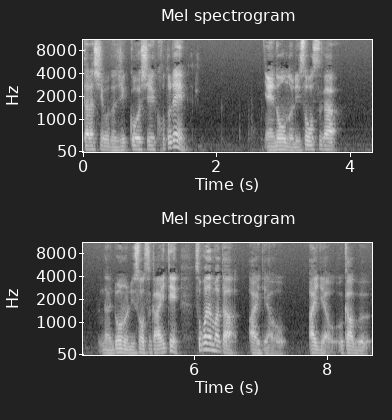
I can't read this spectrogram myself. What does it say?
新しいことを実行していくことで、えー、脳のリソースが、脳のリソースが空いて、そこでまたアイデアを、アイデアを浮かぶ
